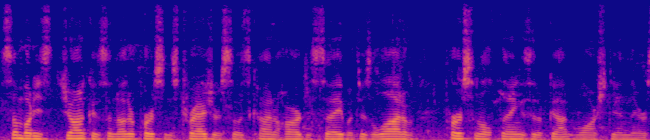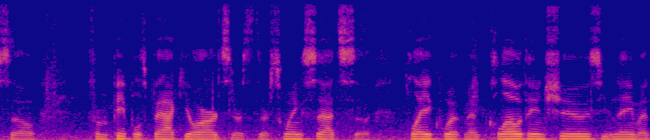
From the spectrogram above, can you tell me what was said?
somebody's junk is another person's treasure, so it's kind of hard to say, but there's a lot of personal things that have gotten washed in there, so from people's backyards, there's, there's swing sets, uh, play equipment, clothing, shoes, you name it,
